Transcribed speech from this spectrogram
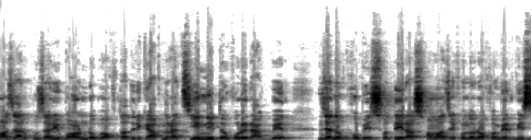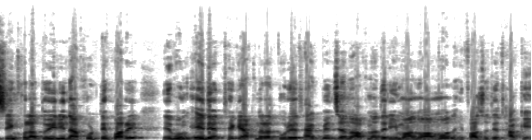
মাজার পূজারী ভণ্ড বক্তাদেরকে আপনারা চিহ্নিত করে রাখবেন, যেন ভবিষ্যতে এরা সমাজে কোনো রকমের বিশৃঙ্খলা তৈরি না করতে পারে এবং এদের থেকে আপনারা দূরে থাকবেন, যেন আপনাদের ইমান ও আমল হেফাজতে থাকে।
